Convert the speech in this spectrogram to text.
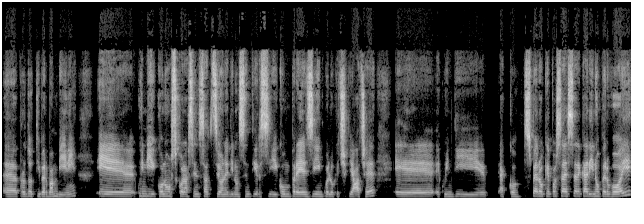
eh, prodotti per bambini e quindi conosco la sensazione di non sentirsi compresi in quello che ci piace e, e quindi ecco, spero che possa essere carino per voi.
